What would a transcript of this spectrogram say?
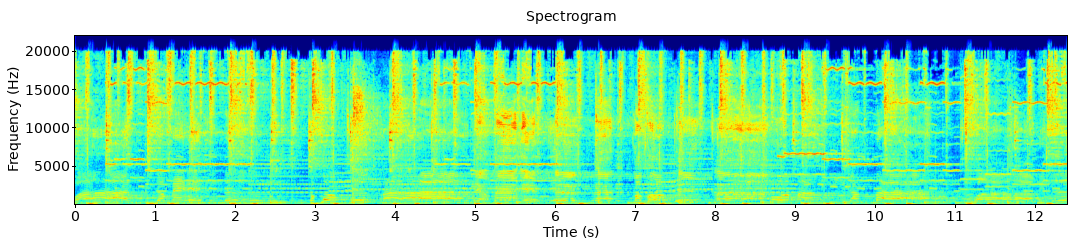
ควานจะแม่ถึงดึงก็คงถึงคราเดี๋ยวแม่เอ็ดเดึงนะก็พบถึงคราหัวพังจำบ้านแต่ว่าไม่เจอ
